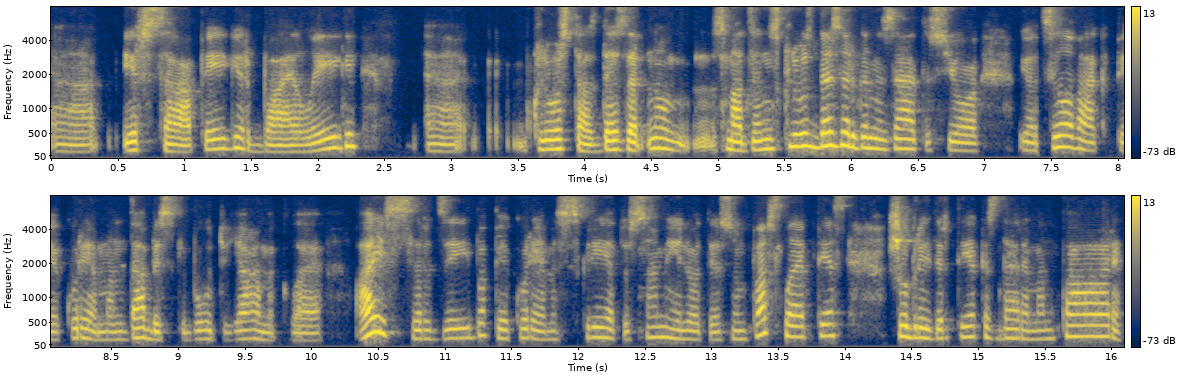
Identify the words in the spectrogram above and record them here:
ir sāpīgi, ir bailīgi. Kļūst tās dezer, nu, smadzenes kļūst dezorganizētas, jo, jo cilvēki, pie kuriem man dabiski būtu jāmeklē aizsardzība, pie kuriem es skrietu samīļoties un paslēpties, šobrīd ir tie, kas dara man pāri.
